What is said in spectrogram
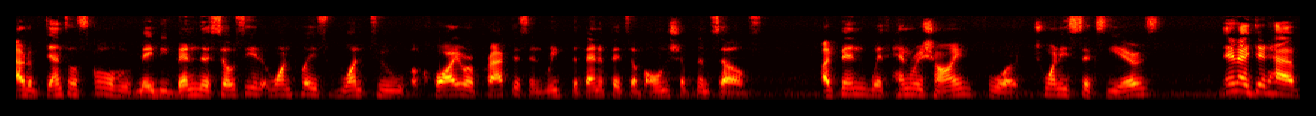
out of dental school who've maybe been an associate at one place want to acquire a practice and reap the benefits of ownership themselves. I've been with Henry Schein for 26 years, and I did have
